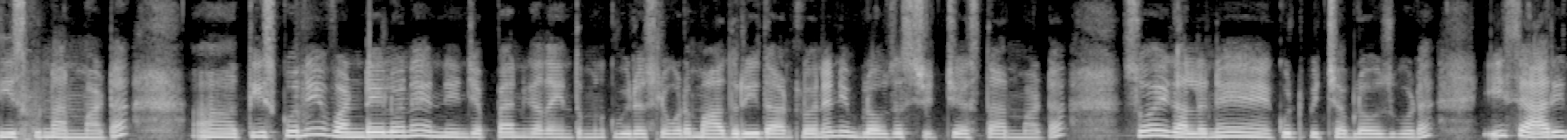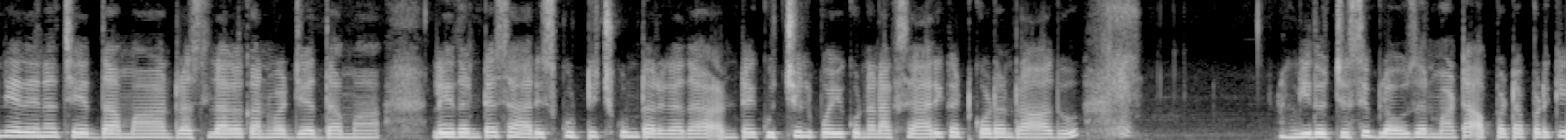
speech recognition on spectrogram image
తీసుకున్నాను అనమాట తీసుకొని వన్ డేలోనే నేను చెప్పాను కదా ఇంతకుముందుకు వీడియోస్లో కూడా మాధురి దాంట్లోనే నేను బ్లౌజెస్ స్టిచ్ చేస్తాను అనమాట సో ఇక అలానే కుట్టిపించా బ్లౌజ్ కూడా. ఈ శారీని ఏదైనా చేద్దామా? డ్రెస్ లాగా కన్వర్ట్ చేద్దామా? లేదంటే శారీస్ కుట్టించుకుంటారు కదా అంటే కుర్చీలు పోయకుండా నాకు శారీ కట్టుకోవడం రాదు. ఇది వచ్చేసి బ్లౌజ్ అనమాట అప్పటప్పటికి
